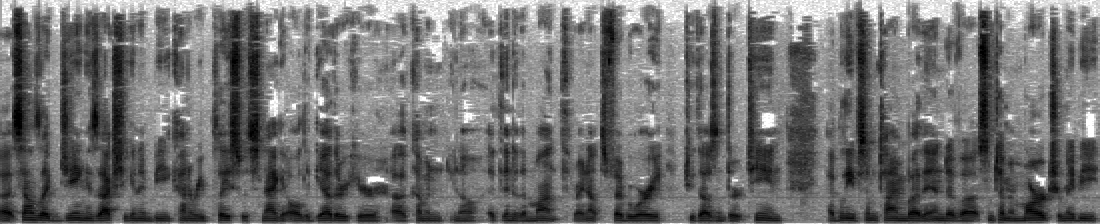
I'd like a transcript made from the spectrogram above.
uh, it sounds like Jing is actually going to be kind of replaced with Snagit altogether here, uh, coming you know at the end of the month. Right now it's February 2013. I believe sometime by the end of uh, sometime in March or maybe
